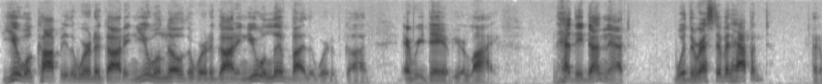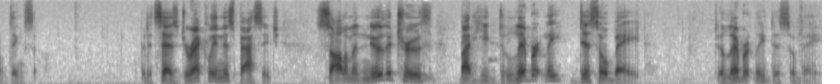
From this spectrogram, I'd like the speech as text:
you will copy the Word of God, and you will know the Word of God, and you will live by the Word of God every day of your life. And had they done that, would the rest of it happened? I don't think so. But it says directly in this passage Solomon knew the truth, but he deliberately disobeyed. Deliberately disobeyed.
